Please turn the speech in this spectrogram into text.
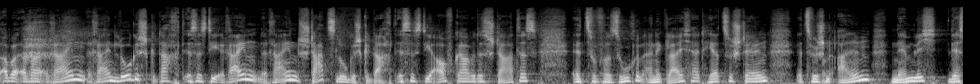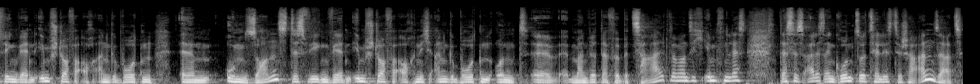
Aber aber rein rein logisch gedacht ist es die rein rein staatslogisch gedacht ist es die Aufgabe des Staates, äh, zu versuchen, eine Gleichheit herzustellen äh, zwischen allen, nämlich deswegen werden Impfstoffe auch angeboten ähm, umsonst, deswegen werden Impfstoffe auch nicht angeboten und äh, man wird dafür bezahlt, wenn man sich impfen lässt. Das ist alles ein grundsozialistischer Ansatz.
